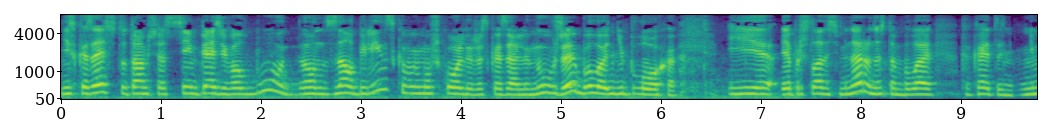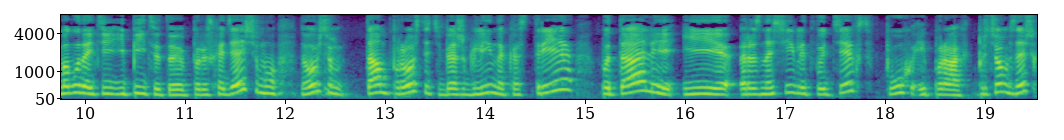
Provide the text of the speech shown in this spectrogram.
не сказать, что там сейчас семь пядей во лбу, он знал Белинского, ему в школе рассказали, ну, уже было неплохо. И я пришла на семинар, у нас там была какая-то... Не могу найти эпитета происходящему, но, в общем, там просто тебя жгли на костре, пытали и разносили твой текст в пух и прах. Причем, знаешь,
